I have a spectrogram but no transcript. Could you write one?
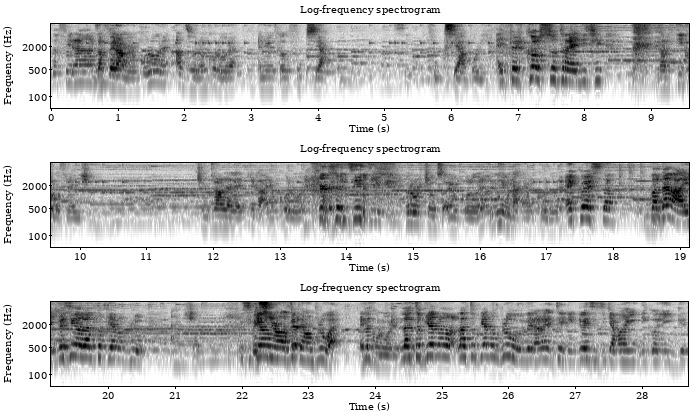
Zafferano. Zafferano è un colore. Azzurro è un colore. È diventato fucsia. Sì. Fucsiapoli. È il percorso 13. L'articolo 13. Centrale elettrica è un colore. sì, sì. Roccioso è un colore. Luna è un colore. È questa. Ma dai, persino l'altopiano blu. Eh, certo. Si Persino l'altopiano blu è, è il colore. L'altopiano, blu veramente in inglese si chiama Indigo League.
